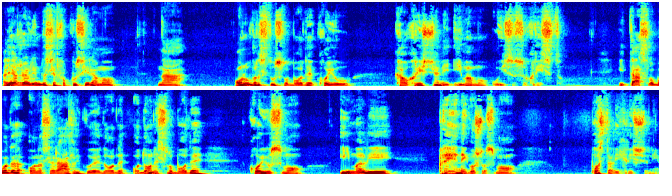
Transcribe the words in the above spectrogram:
Ali ja želim da se fokusiramo na onu vrstu slobode koju kao hrišćani imamo u Isusu Hristu. I ta sloboda, ona se razlikuje od one, od one slobode koju smo imali pre nego što smo postali hrišćani.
